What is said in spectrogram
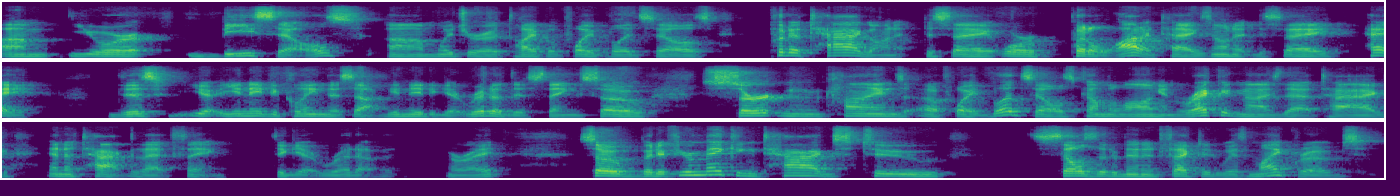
um, your b cells um, which are a type of white blood cells put a tag on it to say or put a lot of tags on it to say hey this you, you need to clean this up. You need to get rid of this thing. So certain kinds of white blood cells come along and recognize that tag and attack that thing to get rid of it all right? So but if you're making tags to cells that have been infected with microbes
